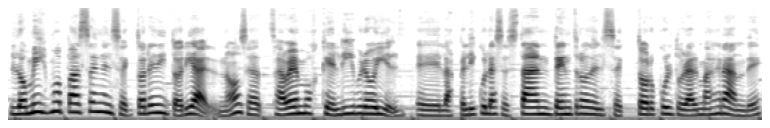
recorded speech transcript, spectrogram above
lo mismo pasa en el sector editorial, ¿no? O sea, sabemos que el libro y eh, las películas están dentro del sector cultural más grande,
